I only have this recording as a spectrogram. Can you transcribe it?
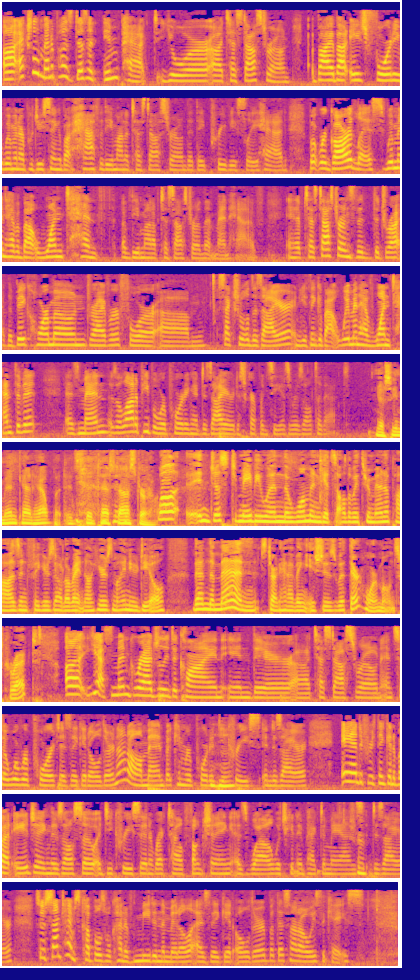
Uh, actually, menopause doesn't impact your uh, testosterone. By about age 40, women are producing about half of the amount of testosterone that they previously had. But regardless, women have about one tenth of the amount of testosterone that men have. And if testosterone is the the, dri- the big hormone driver for um, sexual desire, and you think about women have one tenth of it as men, there's a lot of people reporting a desire discrepancy as a result of that. Yeah, see, men can't help it. It's the testosterone. Well, and just maybe when the woman gets all the way through menopause and figures out, all right, now here's my new deal, then the men start having issues with their hormones, correct? Uh, yes, men gradually decline in their uh, testosterone, and so will report as they get older. Not all men, but can report a Mm-hmm. decrease in desire. And if you're thinking about aging, there's also a decrease in erectile functioning as well, which can impact a man's Sure. desire. So sometimes couples will kind of meet in the middle as they get older, but that's not always the case.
